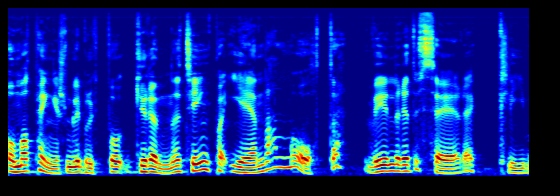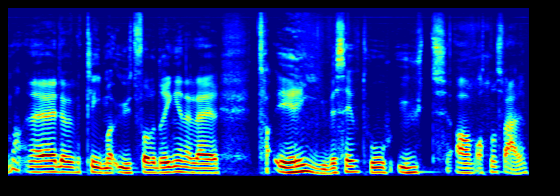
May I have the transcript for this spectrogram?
om at penger som blir brukt på grønne ting, på en eller annen måte vil redusere klima, eller klimautfordringen, eller ta, rive CO2 ut av atmosfæren.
